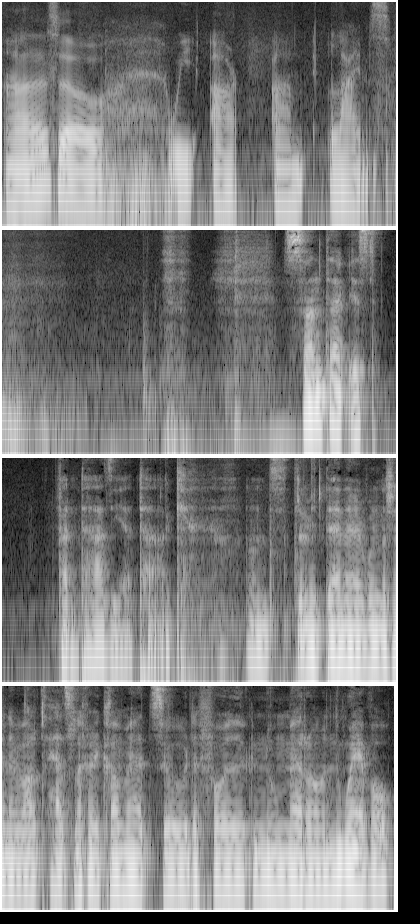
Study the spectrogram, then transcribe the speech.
Also, we are on Limes. Sonntag ist Phantasiatag. Und mit diesen wunderschönen Worten herzlich willkommen zu der Folge Numero Nuevo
